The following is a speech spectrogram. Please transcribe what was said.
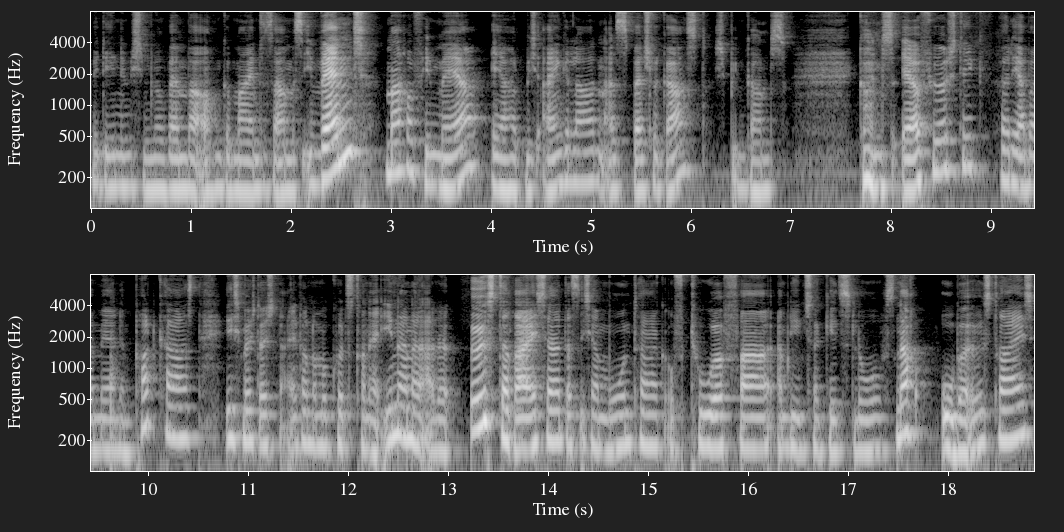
mit dem ich im November auch ein gemeinsames Event mache. Viel mehr. Er hat mich eingeladen als Special Gast. Ich bin ganz ganz ehrfürchtig, hört ihr aber mehr in dem Podcast. Ich möchte euch einfach nochmal kurz daran erinnern, an alle Österreicher, dass ich am Montag auf Tour fahre. Am Dienstag geht es los nach Oberösterreich.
